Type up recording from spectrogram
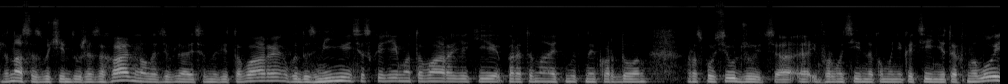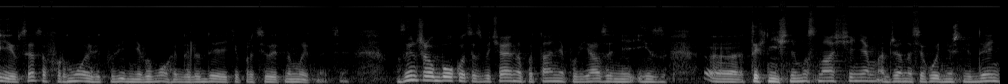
Для нас це звучить дуже загально, але з'являються нові товари, видозмінюються, скажімо, товари, які перетинають митний кордон, розповсюджуються е, інформаційно-комунікаційні технології. Все це формує відповідні вимоги до людей, які працюють на митниці. З іншого боку, це звичайно питання пов'язані із е, технічним оснащенням, адже на сьогоднішній день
